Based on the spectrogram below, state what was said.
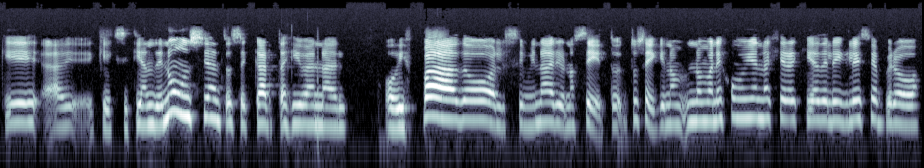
que, eh, que existían denuncias, entonces cartas iban al obispado, al seminario, no sé, tú, sé que no, no manejo muy bien la jerarquía de la iglesia, pero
